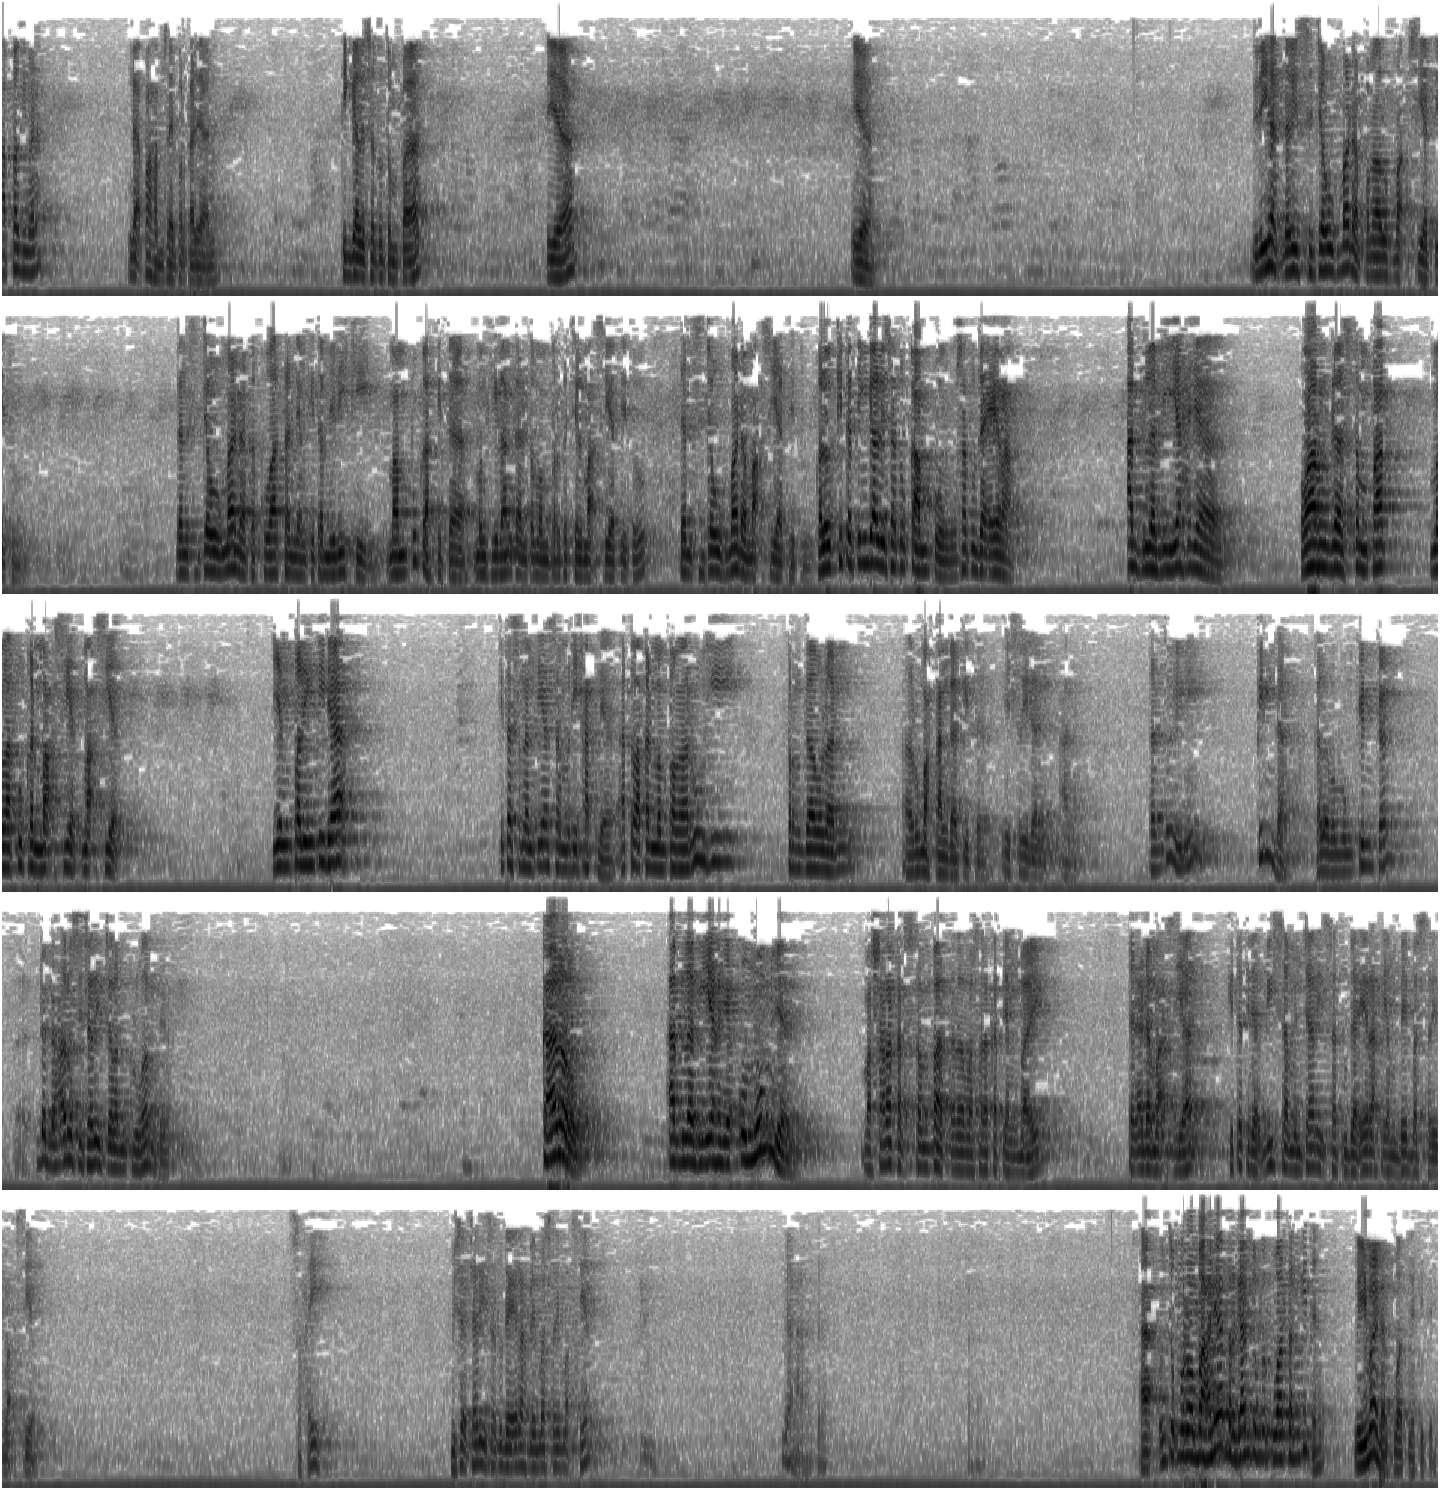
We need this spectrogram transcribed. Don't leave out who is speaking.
Speaker 1: Apa gimana? Enggak paham saya pertanyaan. Tinggal di satu tempat. Iya. Iya. Dilihat dari sejauh mana pengaruh maksiat itu dan sejauh mana kekuatan yang kita miliki mampukah kita menghilangkan atau memperkecil maksiat itu dan sejauh mana maksiat itu kalau kita tinggal di satu kampung satu daerah aglabiyahnya warga setempat melakukan maksiat-maksiat yang paling tidak kita senantiasa melihatnya atau akan mempengaruhi pergaulan Eh, rumah tangga kita, istri dan anak. Tentu ini pindah kalau memungkinkan dan harus dicari jalan keluarnya. Kalau aglabiyahnya umumnya masyarakat setempat adalah masyarakat yang baik dan ada maksiat, kita tidak bisa mencari satu daerah yang bebas dari maksiat. Sahih. Bisa cari satu daerah bebas dari maksiat? Enggak ada. Nah, untuk merubahnya tergantung kekuatan kita. Bagaimana kuatnya kita?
